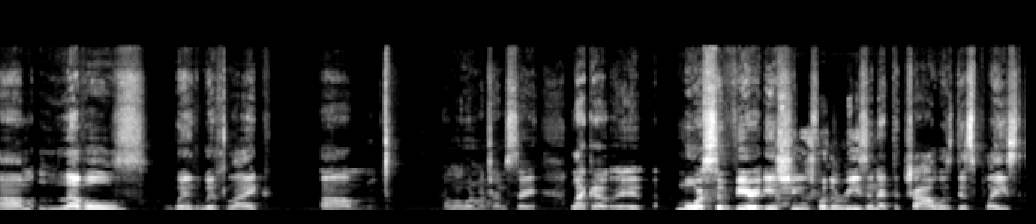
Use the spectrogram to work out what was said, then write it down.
um levels with with like um, what am I trying to say? Like a, a, more severe issues for the reason that the child was displaced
